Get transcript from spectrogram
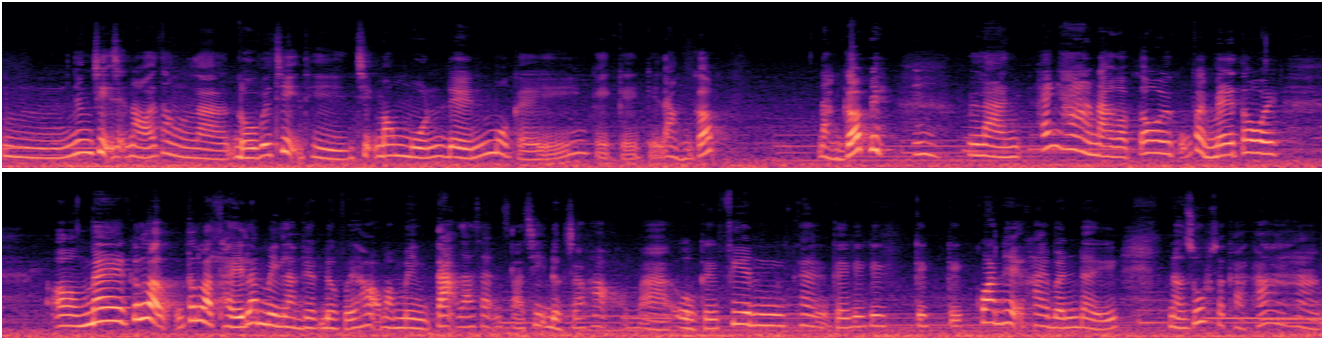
Ừm, nhưng chị sẽ nói rằng là đối với chị thì chị mong muốn đến một cái cái cái cái đẳng cấp đẳng cấp đi. Ừ. là khách hàng nào gặp tôi cũng phải mê tôi. Ờ, mê tức là tức là thấy là mình làm việc được với họ và mình tạo ra giá, trị được cho họ. Và ở cái phiên cái cái cái cái cái, cái quan hệ khai vấn đấy nó giúp cho cả khách hàng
